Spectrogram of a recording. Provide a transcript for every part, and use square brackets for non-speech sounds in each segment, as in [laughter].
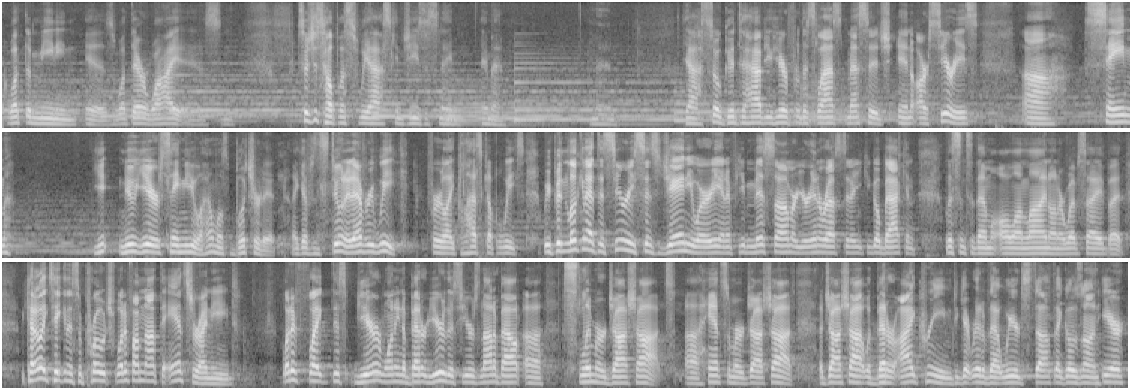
what the meaning is, what their why is. And so just help us, we ask in Jesus' name. Amen. Amen. Yeah, so good to have you here for this last message in our series. Uh, same New Year, same you. I almost butchered it. Like I've been doing it every week for like the last couple weeks. We've been looking at this series since January, and if you missed some or you're interested, you can go back and listen to them all online on our website. But we kind of like taking this approach what if I'm not the answer I need? What if, like, this year, wanting a better year this year is not about a slimmer Josh Ott, a handsomer Josh Ott, a Josh Ott with better eye cream to get rid of that weird stuff that goes on here?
